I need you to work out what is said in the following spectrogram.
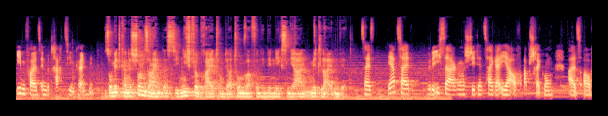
ebenfalls in Betracht ziehen könnten. Somit kann es schon sein, dass die Nichtverbreitung der Atomwaffen in den nächsten Jahren mitleiden wird. Das heißt, derzeit würde ich sagen, steht der Zeiger eher auf Abschreckung als auf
